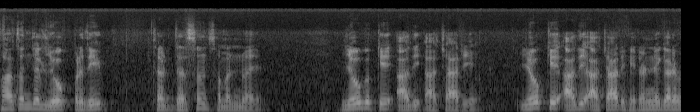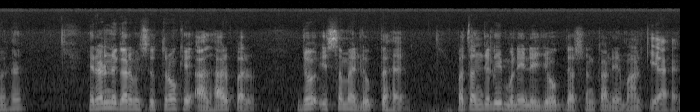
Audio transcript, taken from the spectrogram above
पातंजल योग प्रदीप सदर्शन समन्वय। योग के आदि आचार्य। योग के आदि आचार्य हिरण्यगर्भ हैं। हिरण्यगर्भ सूत्रों के आधार पर जो इस समय लुप्त है, पतंजलि मुनि ने योग दर्शन का निर्माण किया है।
